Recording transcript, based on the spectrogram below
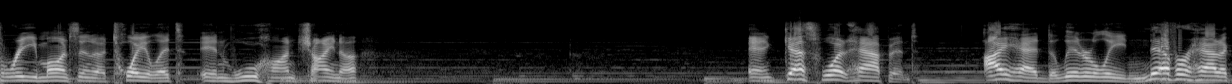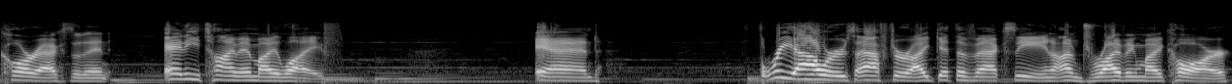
three months in a toilet in Wuhan, China. And guess what happened? I had literally never had a car accident any time in my life. And three hours after I get the vaccine, I'm driving my car.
